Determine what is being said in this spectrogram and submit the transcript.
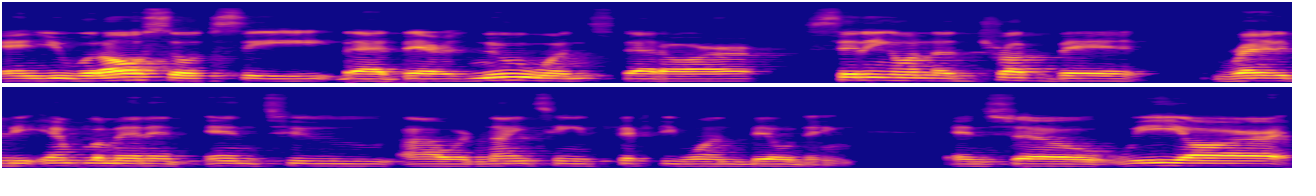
And you would also see that there's new ones that are sitting on the truck bed ready to be implemented into our 1951 building. And so we are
